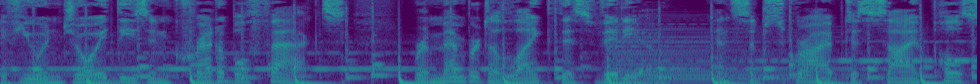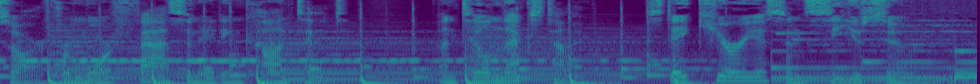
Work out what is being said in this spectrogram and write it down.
If you enjoyed these incredible facts, remember to like this video and subscribe to Sci Pulsar for more fascinating content. Until next time, stay curious and see you soon.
